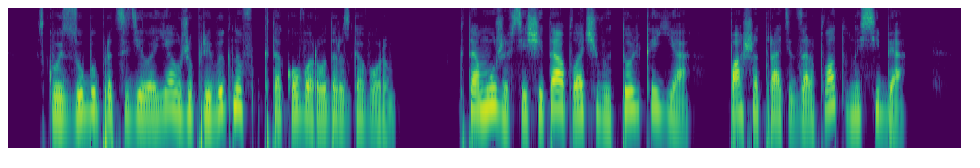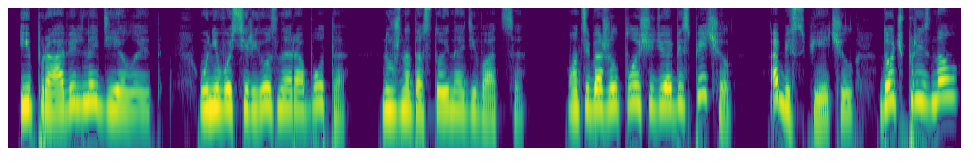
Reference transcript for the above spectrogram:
— сквозь зубы процедила я, уже привыкнув к такого рода разговорам. «К тому же все счета оплачиваю только я. Паша тратит зарплату на себя». «И правильно делает. У него серьезная работа. Нужно достойно одеваться. Он тебя жилплощадью обеспечил? Обеспечил. Дочь признал?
